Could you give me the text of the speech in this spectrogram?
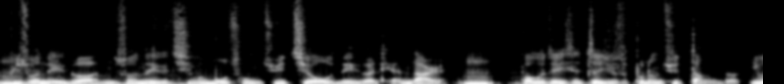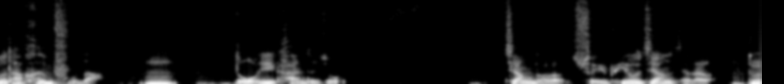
比如说那个你说那个欺负木冲去救那个田大人，嗯。包括这些，这就是不能去等的，因为它很复杂。嗯，我一看这就降到了水平又降下来了，对，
